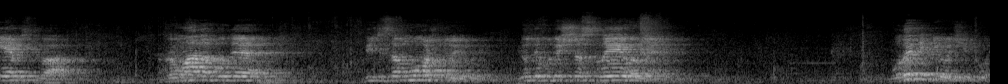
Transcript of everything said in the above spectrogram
підприємства. Громада буде більш заможною. Люди будуть щасливими. Були такі очікування?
